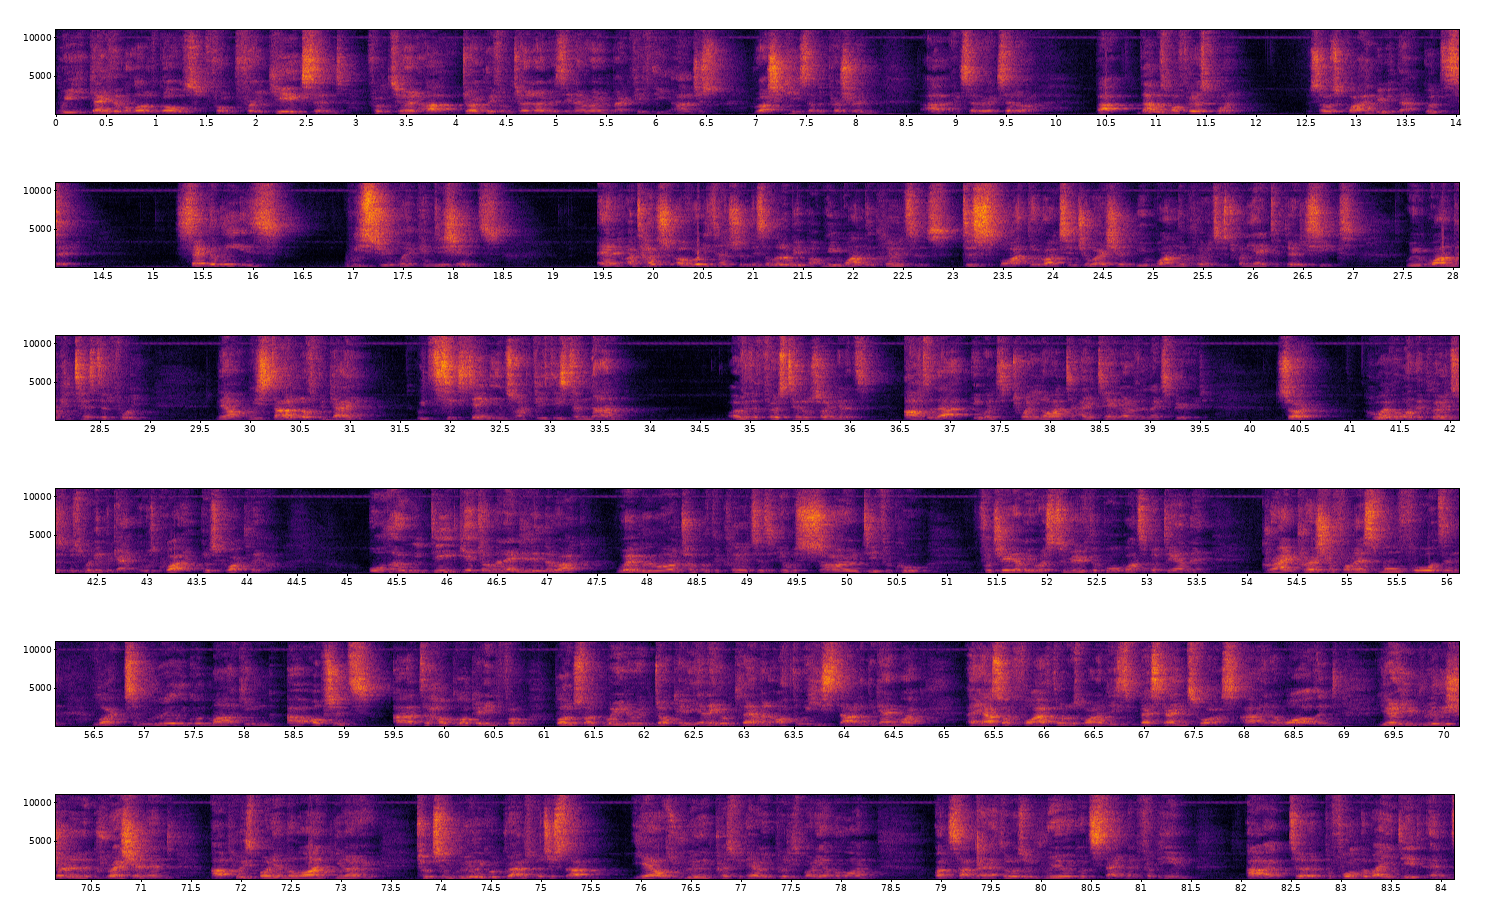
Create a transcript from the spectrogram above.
we gave them a lot of goals from free kicks and from turn uh, directly from turnovers in our own back 50, uh, just rush kicks under pressure and etc. Uh, etc. Et but that was my first point. So I was quite happy with that. Good to see. Secondly, is we suit wet conditions. And I touched, I've already touched on this a little bit, but we won the clearances. Despite the ruck situation, we won the clearances 28 to 36. We won the contested footy. Now, we started off the game with 16 inside 50s to none over the first 10 or so minutes. After that, it went to 29 to 18 over the next period. So, whoever won the clearances was winning the game. It was quite, it was quite clear. Although we did get dominated in the ruck, when we were on top of the clearances, it was so difficult for GWS to move the ball once it got down there. Great pressure from our small forwards and like some really good marking uh, options uh, to help lock it in from blokes like Weeder and Docherty and even Plowman. I thought he started the game like a house on fire. I thought it was one of his best games for us uh, in a while. And, you know, he really showed an aggression and uh, put his body on the line, you know, took some really good grabs, but just, um, yeah, I was really impressed with how he put his body on the line on Sunday. I thought it was a really good statement from him uh, to perform the way he did. And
